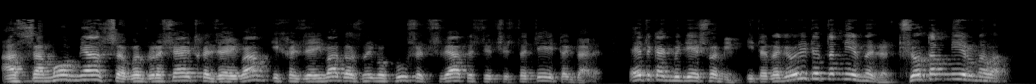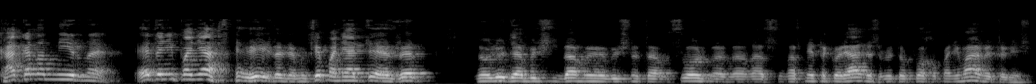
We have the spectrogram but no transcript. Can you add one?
а само мясо возвращает хозяевам, и хозяева должны его кушать в святости, в чистоте и так далее. Это как бы идея шламим. И тогда говорит, это жертва. Что там мирного? Как она мирная? Это непонятная вещь. Мы все понятия жертв, но люди обычно, да, мы обычно там сложно, у нас, у нас нет такой реальности, мы то плохо понимаем эту вещь.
